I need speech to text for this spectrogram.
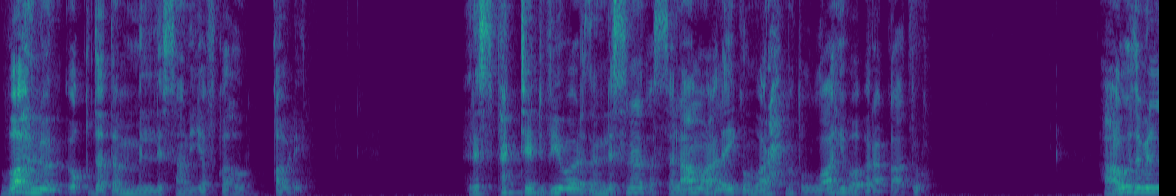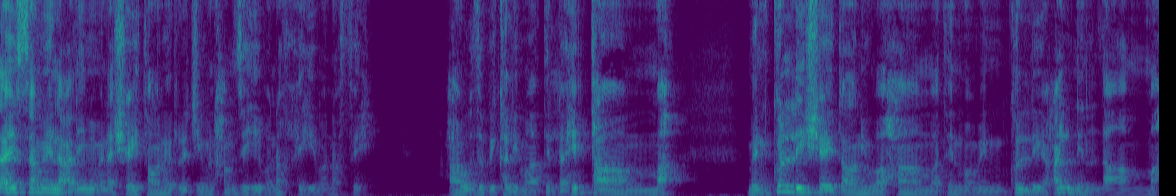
واحلل عقدة من لساني يفقه قولي. Respected viewers and listeners, Assalamu alaikum wa rahmatullahi wa barakatuh. أعوذ بالله السميع العليم من الشيطان الرجيم من حمزه ونفخه ونفثه. أعوذ بكلمات الله التامة من كل شيطان وحامة ومن كل عين لامة.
